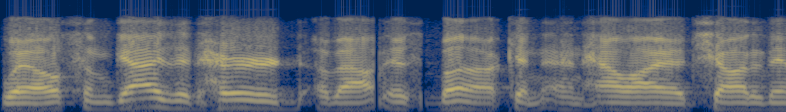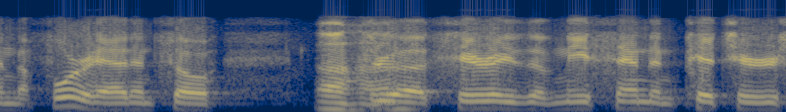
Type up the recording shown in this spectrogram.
Well, some guys had heard about this buck and, and how I had shot it in the forehead, and so uh-huh. through a series of me sending pictures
